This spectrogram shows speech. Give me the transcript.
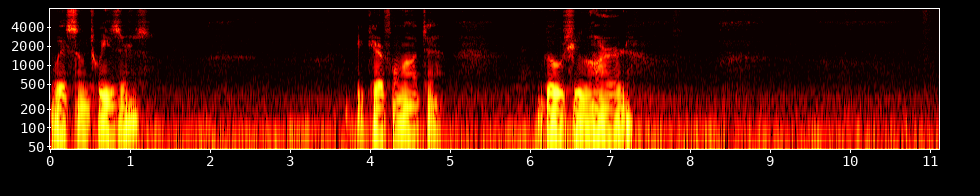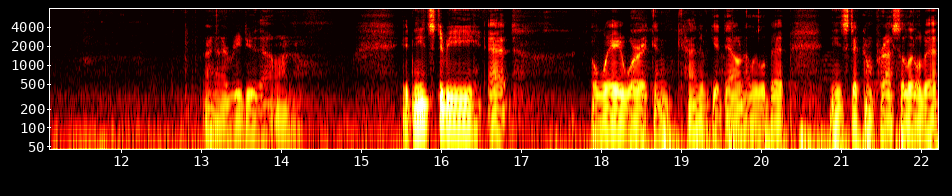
with some tweezers. Be careful not to go too hard. Redo that one. It needs to be at a way where it can kind of get down a little bit. It needs to compress a little bit.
